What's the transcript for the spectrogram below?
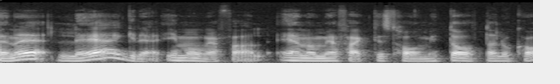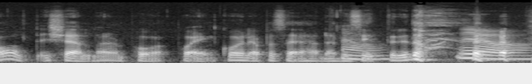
den är lägre i många fall än om jag faktiskt har mitt data lokalt i källaren på, på NK, eller jag på säga här där Ja. vi sitter idag. Ja.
